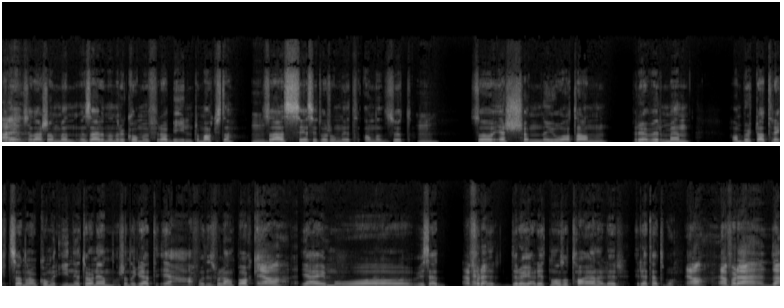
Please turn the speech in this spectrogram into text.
prøve seg der sånn, men, men så er det når du kommer fra bilen til Max, da, Mm. så er, ser situasjonen litt annerledes ut. Mm. Så jeg skjønner jo at han prøver, men han burde ha trukket seg når han kommer inn i tørn igjen, og skjønte greit, jeg er faktisk for langt bak. Ja, Jeg må, hvis jeg For det- heller drøyer litt nå, så tar jeg den heller rett etterpå. Ja, ja for det det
